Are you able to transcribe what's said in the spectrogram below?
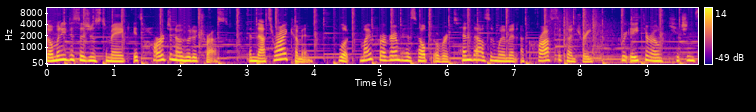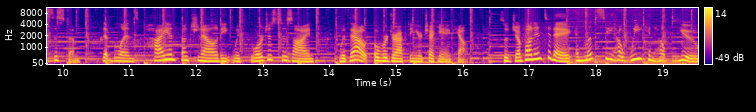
So many decisions to make, it's hard to know who to trust. And that's where I come in. Look, my program has helped over 10,000 women across the country create their own kitchen system that blends high end functionality with gorgeous design without overdrafting your checking account. So jump on in today and let's see how we can help you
